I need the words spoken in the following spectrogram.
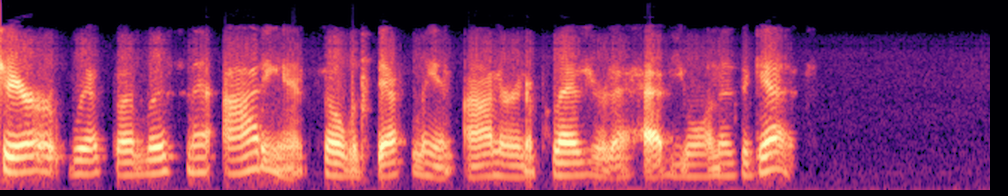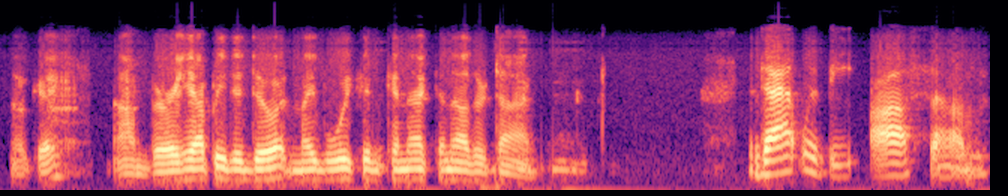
share it with the listening audience. So it was definitely an honor and a pleasure to have you on as a guest. Okay. I'm very happy to do it. Maybe we can connect another time. That would be awesome.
